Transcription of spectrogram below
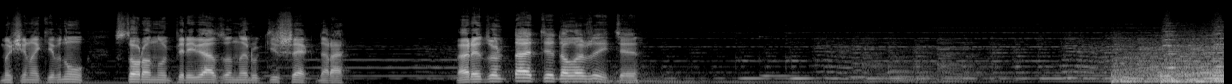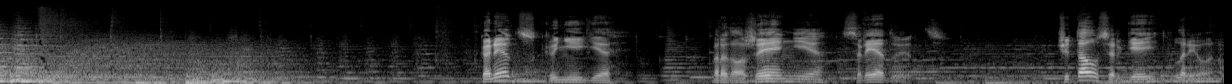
Мужчина кивнул в сторону перевязанной руки Шекнера. «О результате доложите». Конец книги. Продолжение следует. Читал Сергей Ларионов.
